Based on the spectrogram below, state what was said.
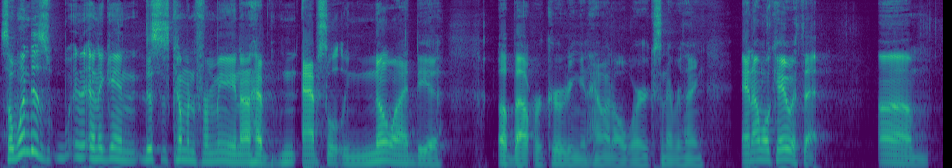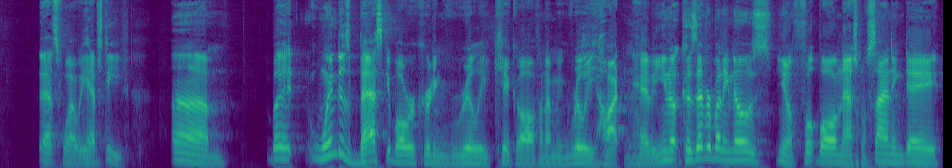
So when does and again this is coming from me and I have absolutely no idea about recruiting and how it all works and everything and I'm okay with that. Um that's why we have Steve. Um but when does basketball recruiting really kick off and I mean really hot and heavy? You know cuz everybody knows, you know, football national signing day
